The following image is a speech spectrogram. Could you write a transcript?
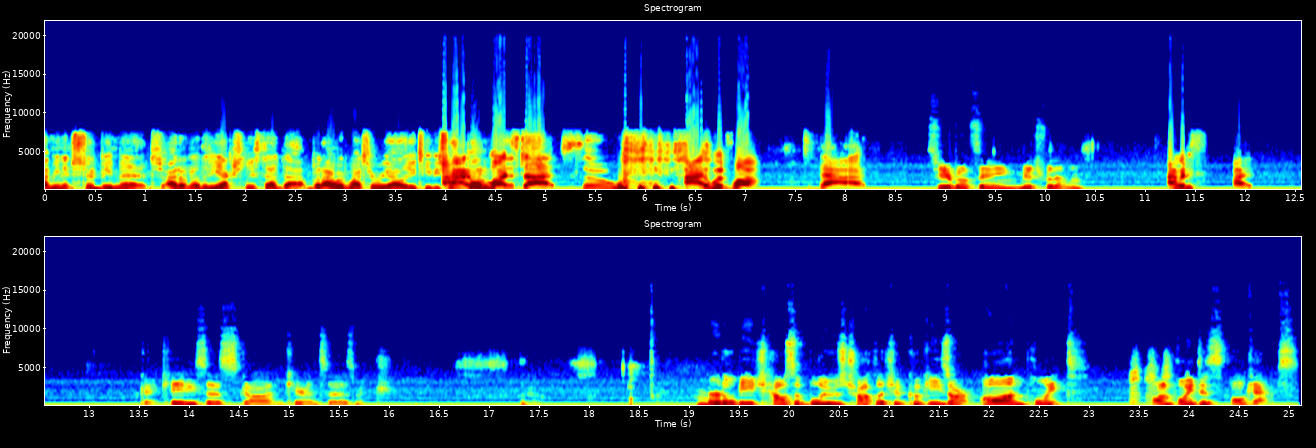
I mean, it should be Mitch. I don't know that he actually said that, but I would watch a reality TV show. I would watch Mitch. that. So, I would watch that. So you're both saying Mitch for that one? I'm gonna Scott. Okay, Katie says Scott, Karen says Mitch. Okay. Myrtle Beach House of Blues chocolate chip cookies are on point. On point is all caps.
